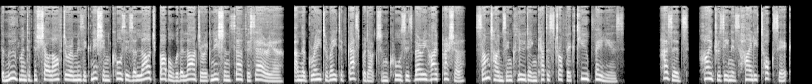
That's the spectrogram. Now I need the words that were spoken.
The movement of the shell after a misignition causes a large bubble with a larger ignition surface area, and the greater rate of gas production causes very high pressure, sometimes including catastrophic tube failures. Hazards Hydrazine is highly toxic,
